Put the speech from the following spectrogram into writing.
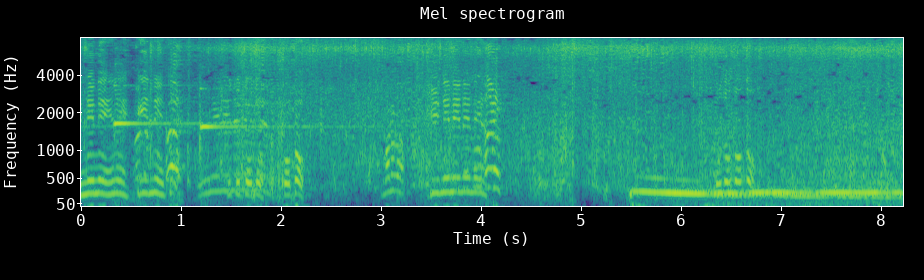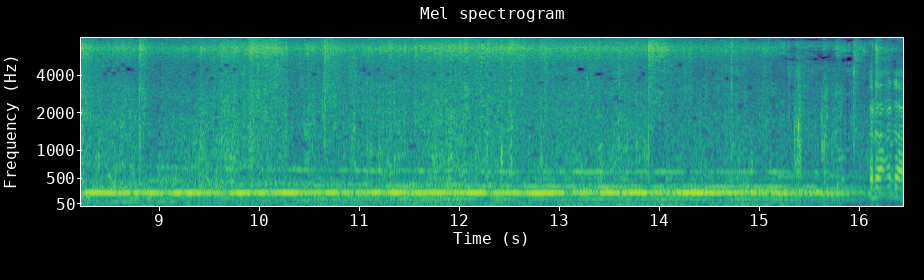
ini nih, ini, ini tuh. Itu tuh, tuh, tuh, tuh. Mana, Pak? Ini, ini, ini, ini. Tuh, tuh, tuh, tuh. Ada, ada.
